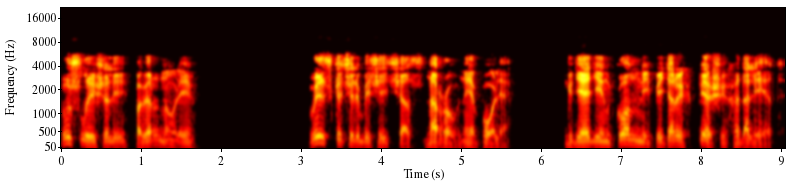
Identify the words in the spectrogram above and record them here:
Услышали, повернули. Выскочили бы сейчас на ровное поле, где один конный пятерых пеших одолеет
